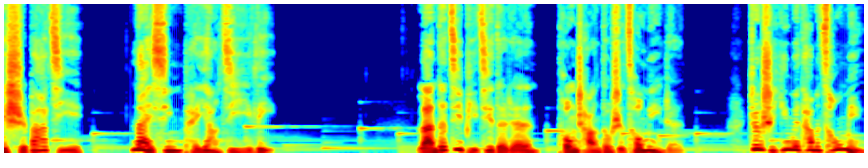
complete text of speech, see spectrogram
十八集，耐心培养记忆力。懒得记笔记的人，通常都是聪明人。正是因为他们聪明，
